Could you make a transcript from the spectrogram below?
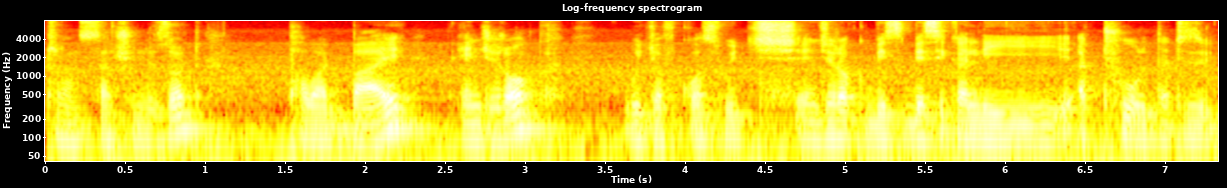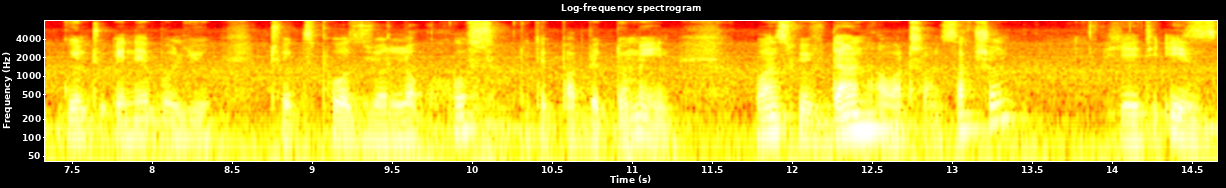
transaction result powered by ngrok which of course which ngrok is basically a tool that is going to enable you to expose your local host to the public domain once we've done our transaction here it is.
